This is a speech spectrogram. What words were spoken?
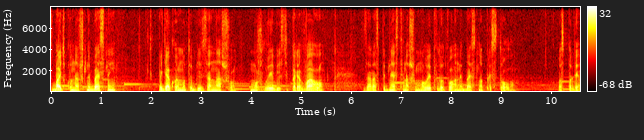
Батьку наш Небесний, ми дякуємо Тобі за нашу можливість і перевагу зараз піднести нашу молитву до Твого небесного престолу. Господи,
